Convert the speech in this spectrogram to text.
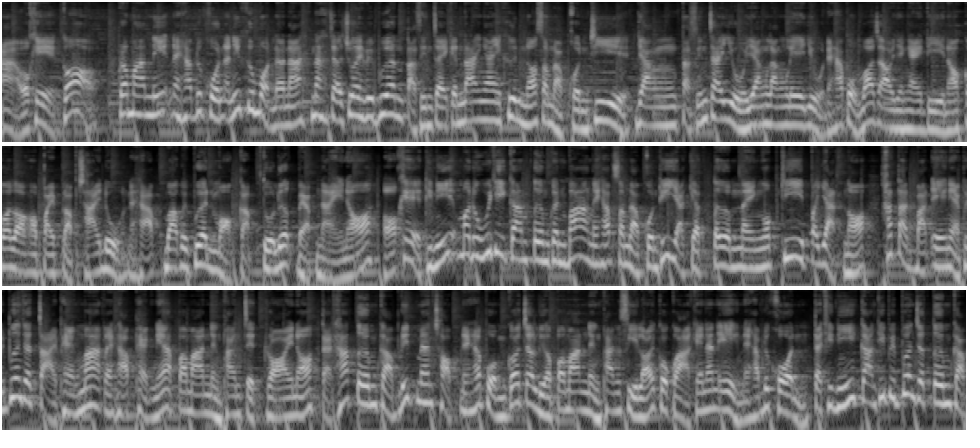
อ่าโอเค ก็ประมาณนี้นะครับทุกคนอันนี้คือหมดแล้วนะน่าจะช่วยเพื่อนๆตัดสินใจกันได้ง่ายขึ้นเนาะสำหรับคนที่ยังตัดสินใจอยู่ยังลังเลอยู่นะครับผมว่าจะเอายังไงดีเนาะก็ลองเอาไปปรับใช้ดูนะครับว่าเพื่อนๆเหมาะกับตัวเลือกแบบไหนเนาะโอเค ทีนี้มาดูวิธีการเติมกันบ้างนะครับสำหรับคนที่อยากจะเติมในงบที่ประหยัดเนาะค่าตัดบัตรเองเนี่ยเพื่อนๆจะจ่ายแพงมากนะครับแพ็กเนี้ยประมาณ 1,700เนาะแต่ถ้าเติมกับ r i c h m a n Shop นะครับผมก็จะเหลือประมาณ 1,400 กว่าๆแค่นั้นเองนะครับทุกคนแต่ทีนี้การที่เพื่อนๆจะเติมกับ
